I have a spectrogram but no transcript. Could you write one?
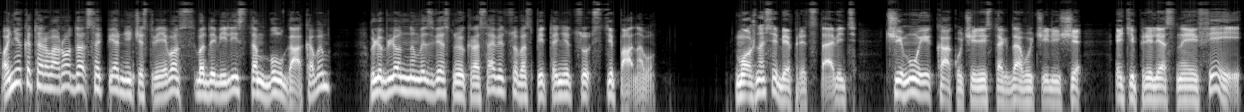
о некоторого рода соперничестве его с водовелистом Булгаковым, влюбленным в известную красавицу-воспитанницу Степанову. Можно себе представить, чему и как учились тогда в училище эти прелестные феи,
